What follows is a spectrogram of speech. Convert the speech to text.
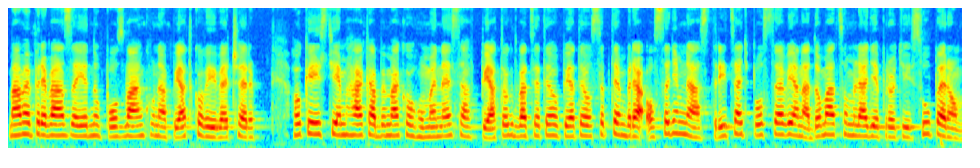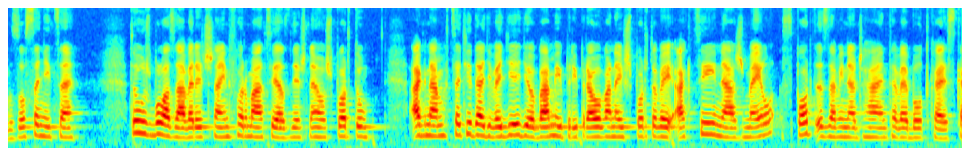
Máme pre vás aj jednu pozvánku na piatkový večer. Hokejisti MHK Bemako Humene sa v piatok 25. septembra o 17.30 postavia na domácom ľade proti súperom z Osenice. To už bola záverečná informácia z dnešného športu. Ak nám chcete dať vedieť o vami pripravovanej športovej akcii, náš mail sport.htv.sk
